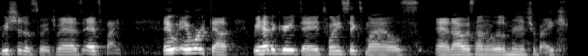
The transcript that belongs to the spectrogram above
We should have switched, but it's, it's fine. It, it worked out. We had a great day, 26 miles, and I was on a little miniature bike.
